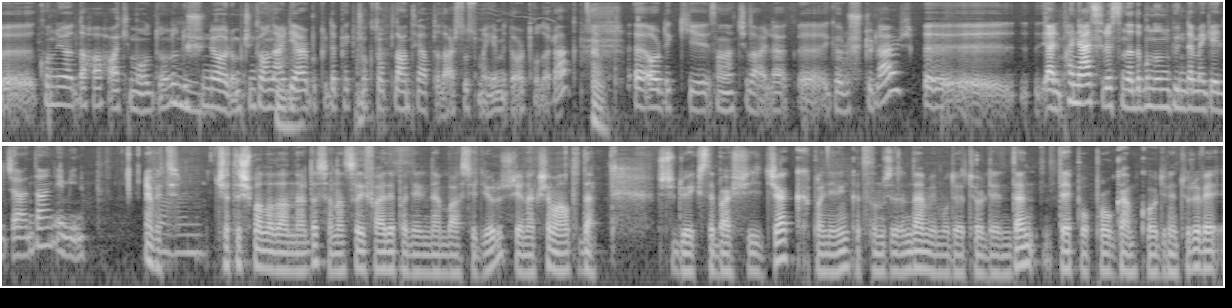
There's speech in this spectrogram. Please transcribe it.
e, konuya daha hakim olduğunu hmm. düşünüyorum. Çünkü onlar hmm. Diyarbakır'da pek çok toplantı yaptılar Susma 24 olarak. Evet. E, oradaki sanatçılarla e, görüştüler. E, yani panel sırasında da bunun gündeme geleceğinden eminim. Evet, çatışmalı alanlarda sanatsal ifade panelinden bahsediyoruz. Yarın akşam 6'da Stüdyo X'te başlayacak. Panelin katılımcılarından ve moderatörlerinden Depo Program Koordinatörü ve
